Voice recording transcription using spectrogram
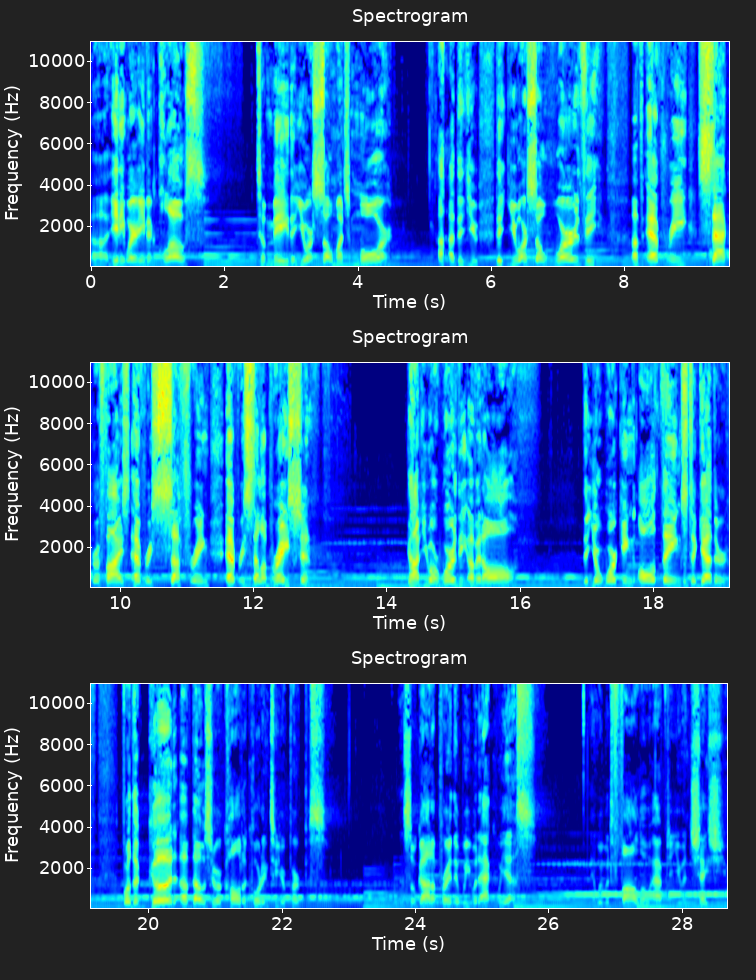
uh, anywhere even close to me, that you are so much more, God, that you, that you are so worthy of every sacrifice, every suffering, every celebration. God, you are worthy of it all. That you're working all things together for the good of those who are called according to your purpose. And so, God, I pray that we would acquiesce and we would follow after you and chase you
